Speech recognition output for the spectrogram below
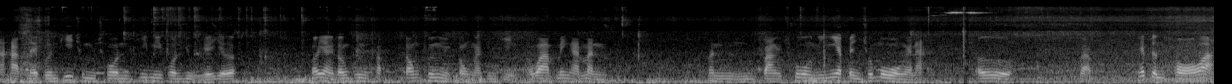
นะครับ ในพื้นที่ชุมชนที่มีคนอยู่เยอะ ก็ยังต้องพึ่งต้องพึ่งอยู่ตรงนั้นจริงๆ เพราะว่าไม่งั้นมันมันบางช่วงนี้เงียบเป็นชั่วโมงอะนะเออ แบบเงียบจนท้ออะ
